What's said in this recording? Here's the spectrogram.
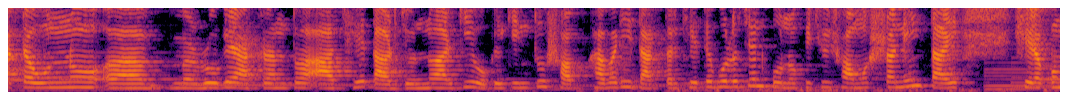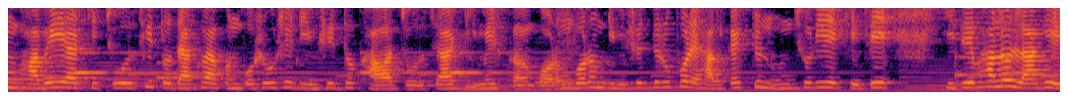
একটা অন্য রোগে আক্রান্ত আছে, তার জন্য আর কি ওকে কিন্তু সব খাবারই ডাক্তার খেতে বলেছেন, কোনো কিছু সমস্যা নেই, তাই সেরকমভাবেই আর কি চলছি। তো দেখো, এখন বসে বসে ডিম সিদ্ধ খাওয়া চলছে। আর ডিমের গরম গরম ডিম সিদ্ধের উপরে হালকা একটু নুন ছড়িয়ে খেতে কী যে ভালো লাগে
